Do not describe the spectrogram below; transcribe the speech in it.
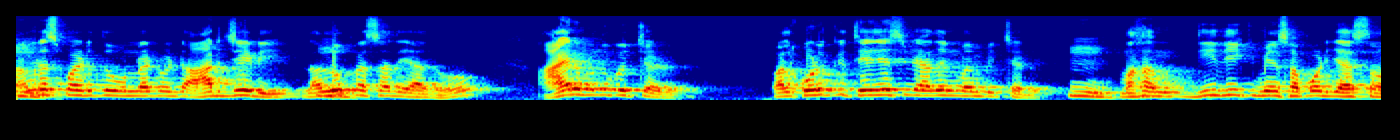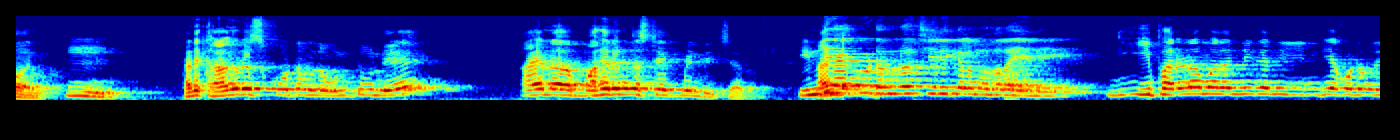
కాంగ్రెస్ పార్టీతో ఉన్నటువంటి ఆర్జేడి లల్లూ ప్రసాద్ యాదవ్ ఆయన ముందుకు వచ్చాడు వాళ్ళ కొడుకు తేజస్వి యాదవ్ని పంపించాడు. మహా దీదీకి మేము సపోర్ట్ చేస్తామని. అంటే కాంగ్రెస్ కూటమిలో ఉంటూనే ఆయన బహిరంగ స్టేట్మెంట్ ఇచ్చారు. ఇండియా కూటమిలో చీలికలు మొదలయ్యాయి. ఈ పరిణామాలన్నీ కానీ ఇండియా కూటమిలో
